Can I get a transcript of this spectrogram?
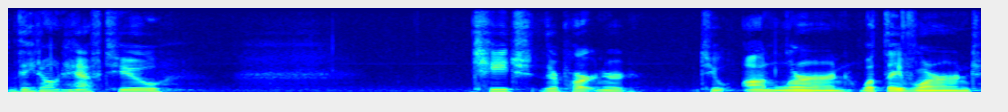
they don't have to teach their partner to unlearn what they've learned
